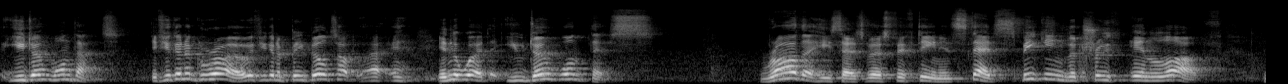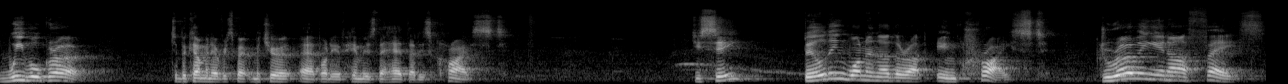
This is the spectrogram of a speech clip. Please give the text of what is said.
you don't want that. If you're going to grow, if you're going to be built up uh, in the word, you don't want this. Rather, he says, verse 15, instead, speaking the truth in love, we will grow to become in every respect mature uh, body of him who's the head, that is Christ. Do you see? Building one another up in Christ, growing in our faith,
